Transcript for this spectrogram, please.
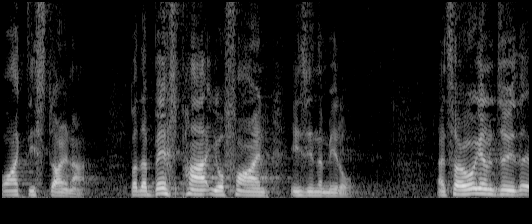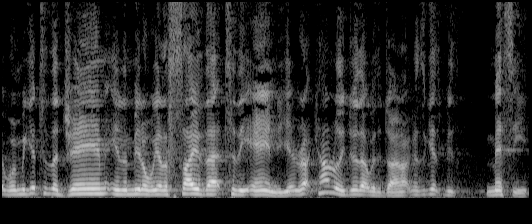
like this donut. But the best part you'll find is in the middle. And so, what we're going to do, that when we get to the jam in the middle, we're going to save that to the end. You can't really do that with a donut because it gets messy.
